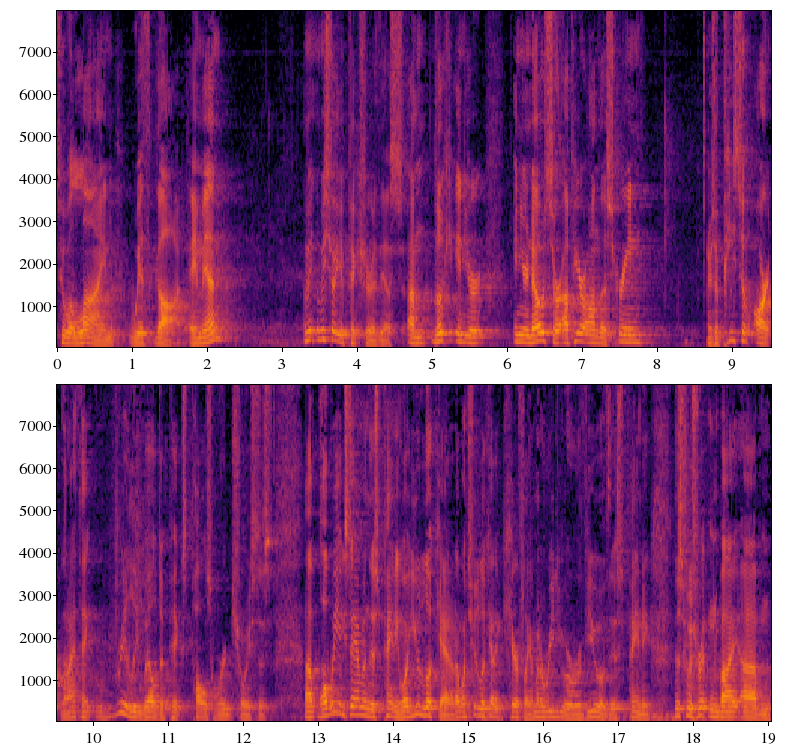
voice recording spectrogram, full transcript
to align with God. Amen? Let me, let me show you a picture of this. Um, look in your, in your notes or up here on the screen, there's a piece of art that I think really well depicts Paul's word choices. Uh, while we examine this painting, while you look at it, I want you to look at it carefully. I'm going to read you a review of this painting. This was written by um,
